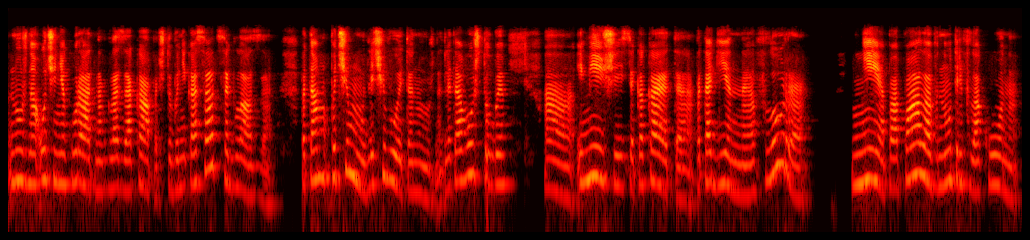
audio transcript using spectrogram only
нужно очень аккуратно в глаза капать, чтобы не касаться глаза. Потому, почему? Для чего это нужно? Для того, чтобы а, имеющаяся какая-то патогенная флора не попала внутрь флакона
